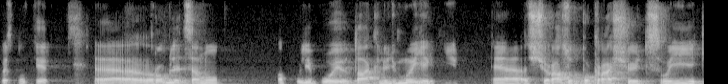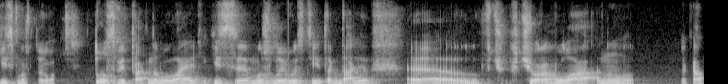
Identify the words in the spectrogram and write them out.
Висновки е, робляться ну на полі бою так людьми, які щоразу покращують свої якісь можливо досвід, так набувають якісь е, можливості і так далі. Е, вчора була ну така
